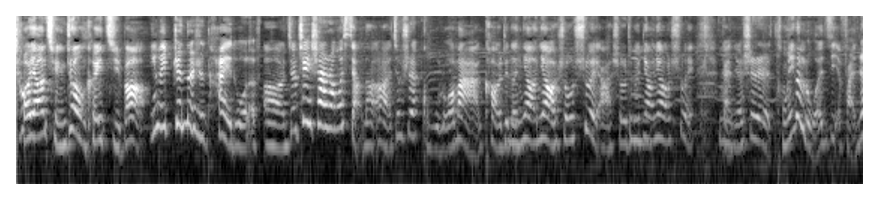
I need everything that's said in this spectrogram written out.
朝阳群众可以举报，因为真的是太多了。呃，就这事儿让我想到啊，就是古罗马靠这个尿尿收税啊，收这个尿尿税，感觉是同一个逻辑。反正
